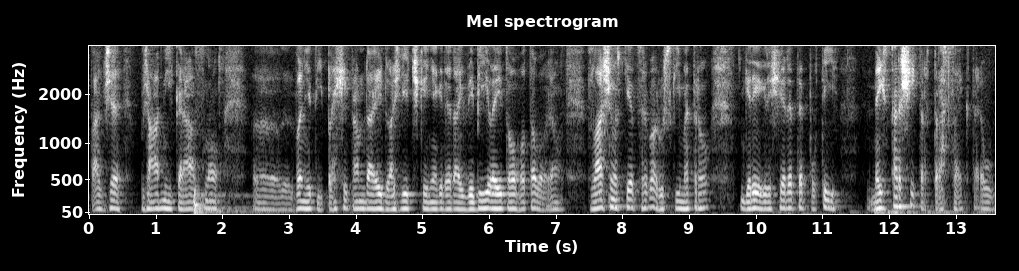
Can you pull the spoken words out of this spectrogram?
takže žádný krásno Eh, vlnitý plechy tam dají, dlaždičky někde dají, vybílej to, hotovo. Jo. Zvláštností je třeba ruský metro, kdy když jedete po té nejstarší trase, kterou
